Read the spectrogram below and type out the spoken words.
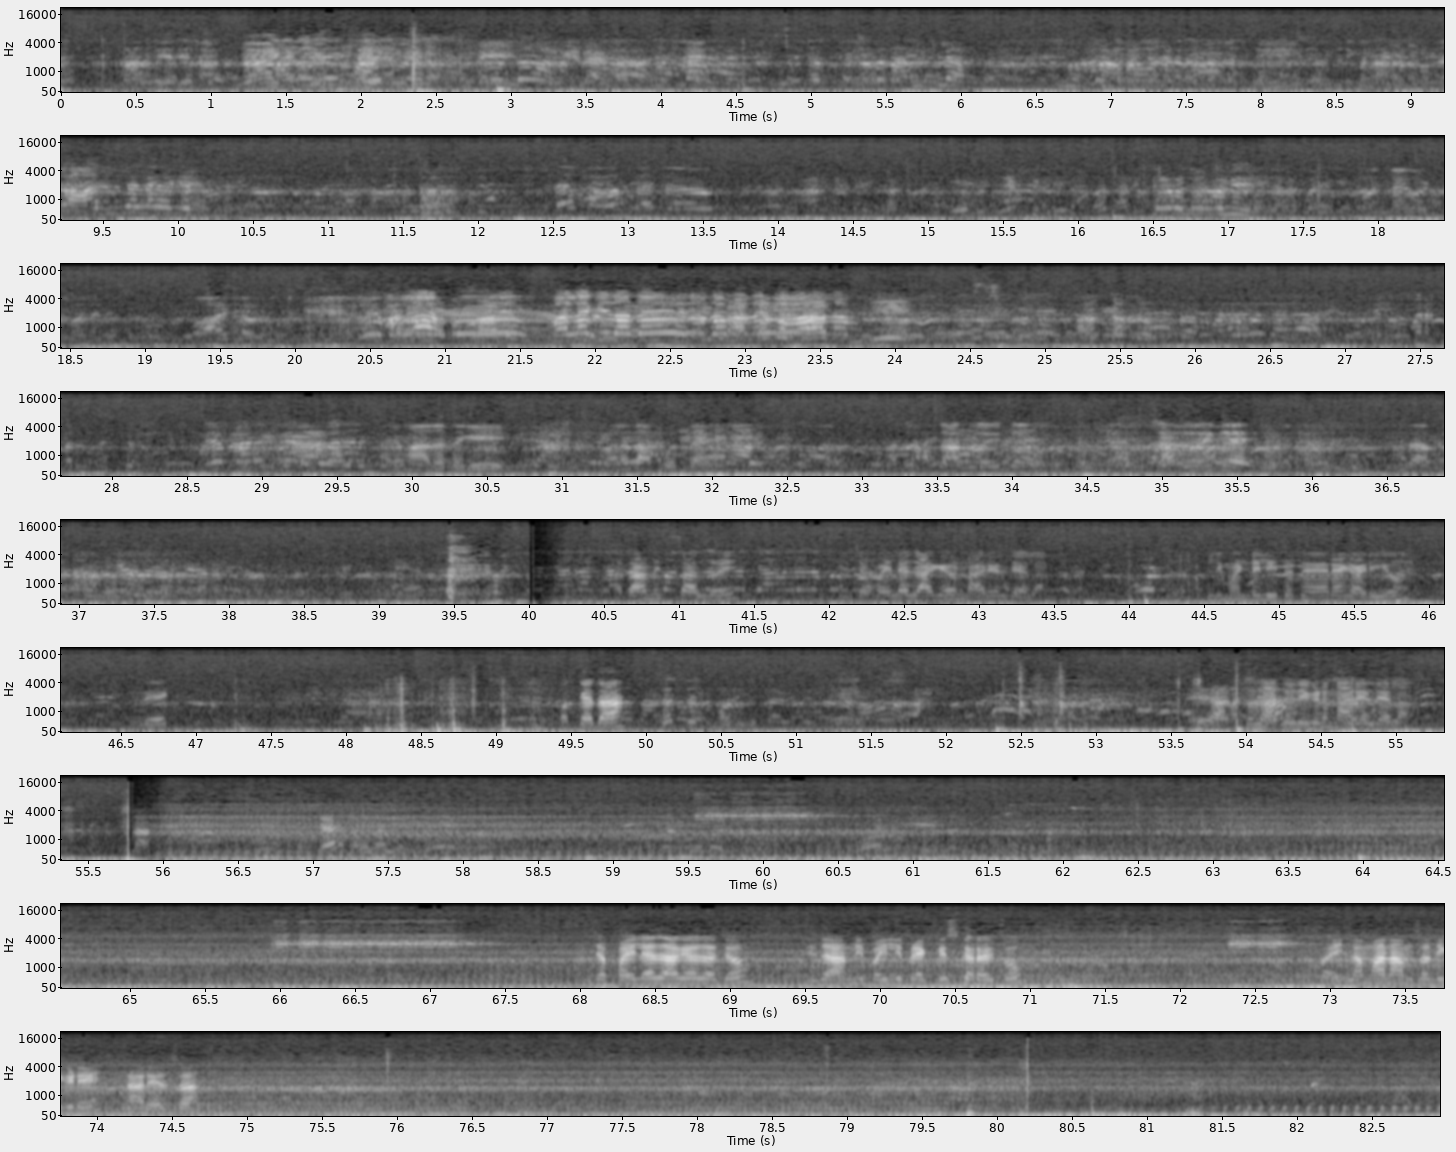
पहिल्या जागेवर नारियल द्यायला आपली मंडळी इथं तयार आहे गाडी घेऊन विवेक पक्क्यात जातो तिकडे नारियल द्यायला पहिल्या जागेवर जातो. तिथं आम्ही पहिली प्रॅक्टिस करायचो. पहिला मान आमचा तिकडे नारियलचा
